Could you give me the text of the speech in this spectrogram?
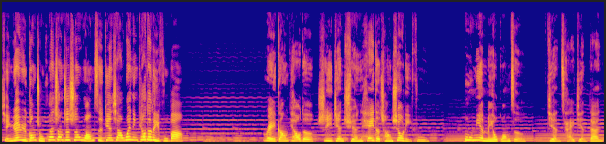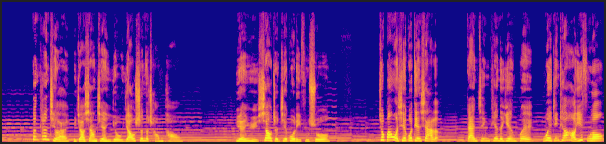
请渊羽公主换上这身王子殿下为您挑的礼服吧。”瑞刚挑的是一件全黑的长袖礼服，布面没有光泽，剪裁简单，但看起来比较像件有腰身的长袍。渊羽笑着接过礼服，说：“就帮我谢过殿下了。”但今天的宴会，我已经挑好衣服喽。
